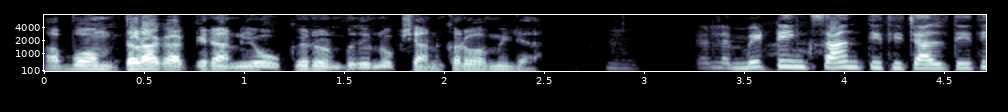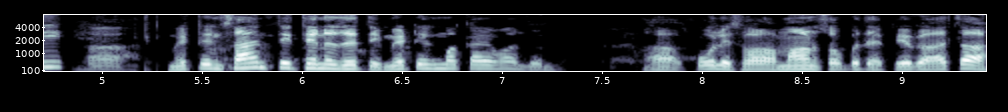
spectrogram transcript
આ બોમ્બ ધડાકા કર્યા ને એવું કર્યું ને બધું નુકસાન કરવા મળ્યા એટલે મીટિંગ શાંતિથી ચાલતી હતી હા. મીટિંગ શાંતિથી જ હતી મીટિંગમાં કાંઈ વાંધો નહીં. હા પોલીસવાળા માણસો બધા ભેગા હતા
